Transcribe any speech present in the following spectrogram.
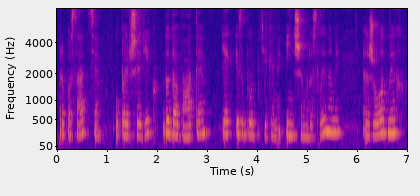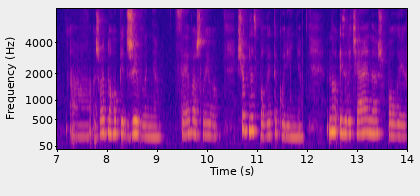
при посадці у перший рік додавати, як і з будь-якими іншими рослинами, жодних, жодного підживлення. Це важливо, щоб не спалити коріння. Ну і, звичайно ж, полив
